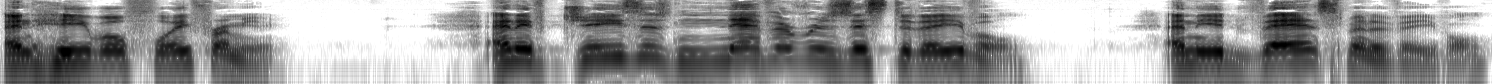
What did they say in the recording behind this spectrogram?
and he will flee from you. And if Jesus never resisted evil and the advancement of evil,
